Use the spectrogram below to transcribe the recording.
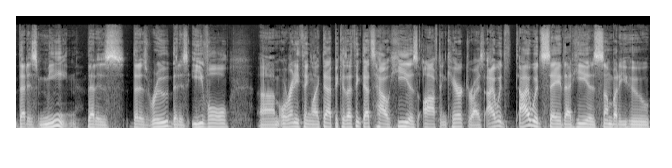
that is mean, that is that is rude, that is evil, um, or anything like that? Because I think that's how he is often characterized. I would I would say that he is somebody who.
